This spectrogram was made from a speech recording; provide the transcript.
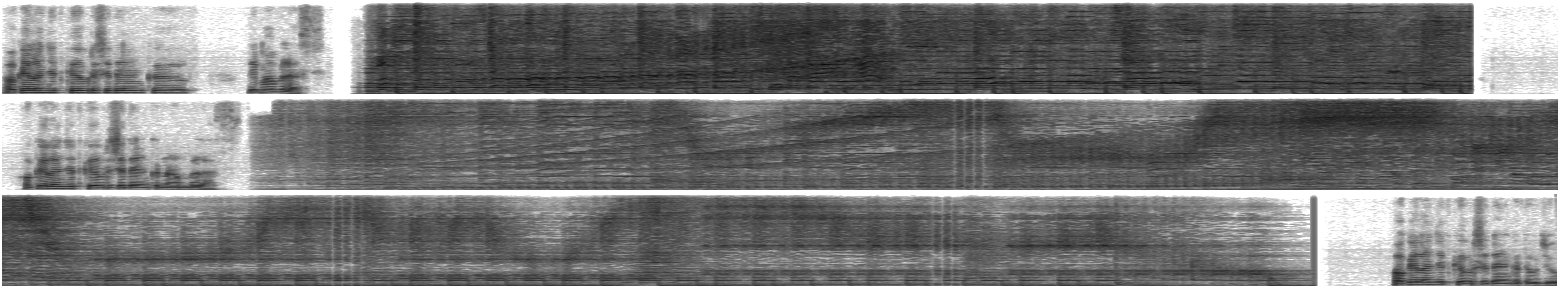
Oke lanjut ke presiden yang ke-15 Oke lanjut ke presiden yang ke-16 Oke lanjut ke presiden yang ke-17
